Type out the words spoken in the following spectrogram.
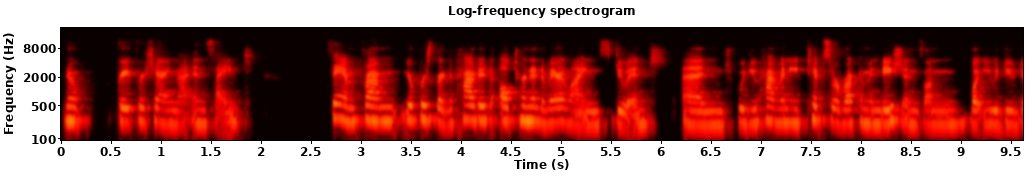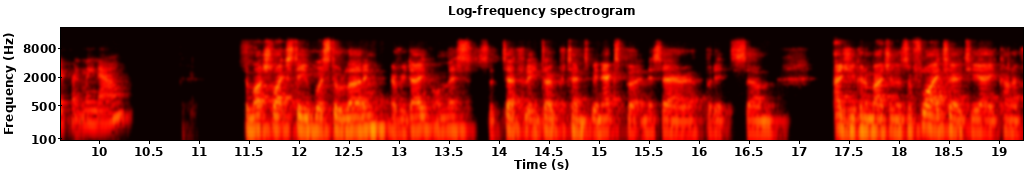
No, great for sharing that insight. Sam, from your perspective, how did alternative airlines do it? And would you have any tips or recommendations on what you would do differently now? So much like Steve, we're still learning every day on this. So definitely don't pretend to be an expert in this area, but it's um, as you can imagine, as a fly to OTA, kind of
